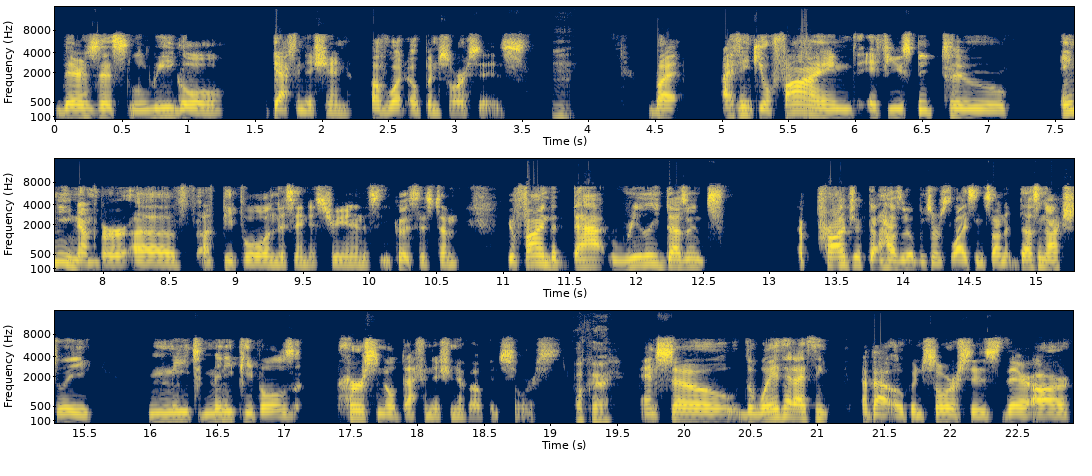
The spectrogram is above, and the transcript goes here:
there's this legal definition of what open source is. Mm. But I think you'll find if you speak to any number of, of people in this industry and in this ecosystem, you'll find that that really doesn't, a project that has an open source license on it doesn't actually meet many people's personal definition of open source. Okay. And so the way that I think about open source is there are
